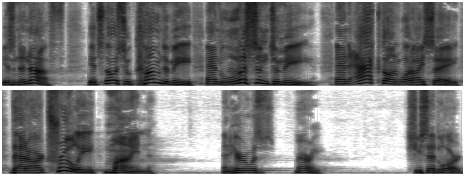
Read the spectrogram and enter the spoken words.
isn't enough. It's those who come to me and listen to me and act on what I say that are truly mine. And here was Mary. She said, Lord.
